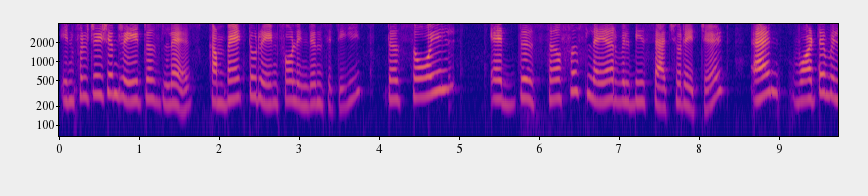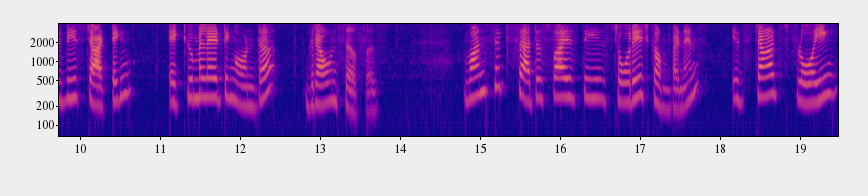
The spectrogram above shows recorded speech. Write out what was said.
infiltration rate is less compared to rainfall intensity the soil at the surface layer will be saturated and water will be starting accumulating on the ground surface. Once it satisfies the storage components, it starts flowing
